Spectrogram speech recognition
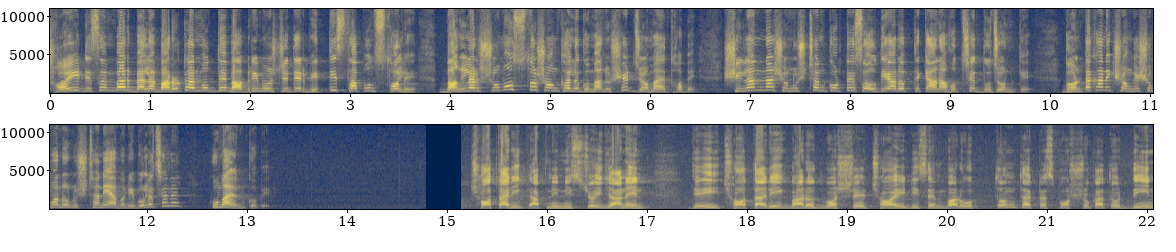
ছয়ই ডিসেম্বর বেলা বারোটার মধ্যে বাবরি মসজিদের ভিত্তি স্থাপন স্থলে বাংলার সমস্ত সংখ্যালঘু মানুষের জমায়েত হবে। শিলান্যাস অনুষ্ঠান করতে সৌদি আরব থেকে আনা হচ্ছে দুজনকে। ঘণ্টাখানিক সঙ্গে সমান অনুষ্ঠানে এমনই বলেছেন হুমায়ুন কবির। ছ তারিখ, আপনি নিশ্চয়ই জানেন যে এই ছ তারিখ ভারতবর্ষের ছয় ডিসেম্বর অত্যন্ত একটা স্পর্শকাতর দিন।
